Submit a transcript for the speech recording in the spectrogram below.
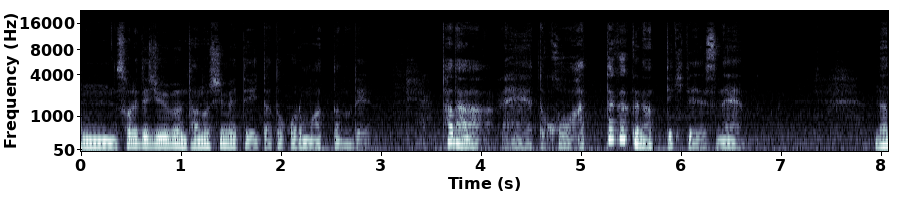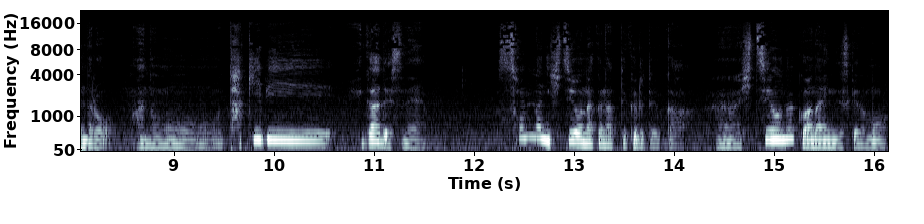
うん、それで十分楽しめていたところもあったのでただ、えっ、ー、とこうあったかくなってきてですねなんだろうあのー、焚き火がですねそんなに必要なくなってくるというか、うん、必要なくはないんですけども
